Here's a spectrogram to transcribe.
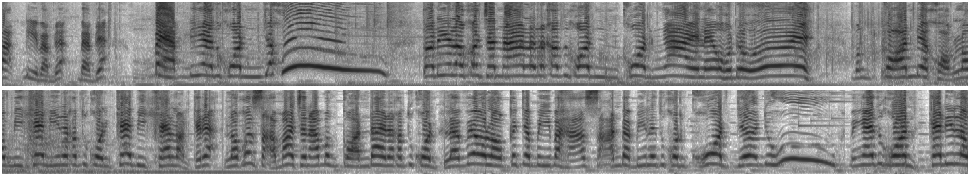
มากๆนี่แบบเนี้ยแบบเนี้ย แบบนี้ทุกคนยูฮูตอนนี้เราก็ชนะแล้วนะครับทุกคนโคตรง่ายเลยโอ้โหเอ้ย มังกรเนี่ยของเรามีแค่นี้นะครับทุกคนแค่มีแครอทแค่นี้เราก็สามารถชนะมังกรได้นะครับทุกคนเลเวลเราก็จะมีมหาศาลแบบนี้เลยทุกคนโคตรเยอะยูฮูเป็นไงทุกคน แค่นี้เรา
